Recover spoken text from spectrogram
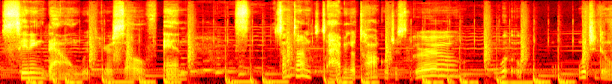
sitting down with yourself and sometimes having a talk with just girl what, what you doing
